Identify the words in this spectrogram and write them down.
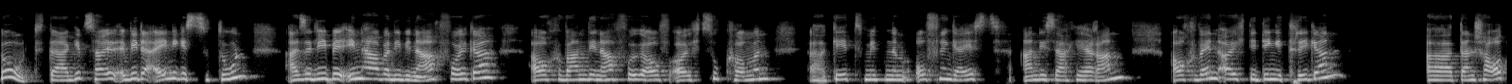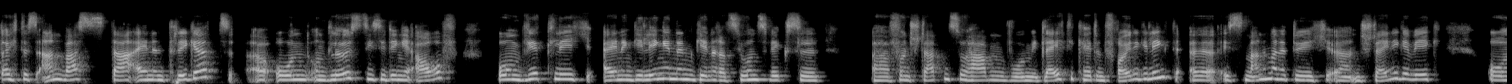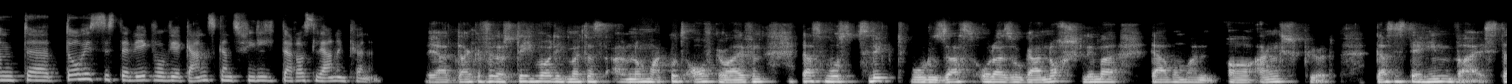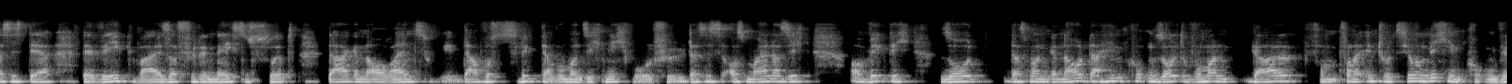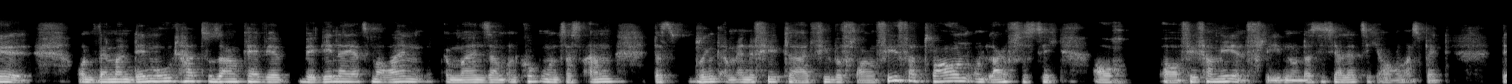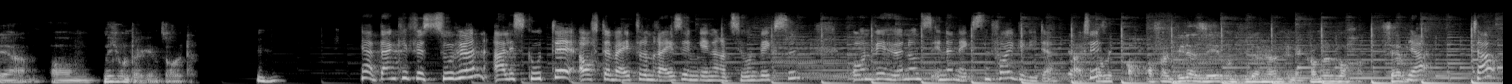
Gut, da gibt es heute wieder einiges zu tun. Also liebe Inhaber, liebe Nachfolger, auch wann die Nachfolger auf euch zukommen, äh, geht mit einem offenen Geist an die Sache heran. Auch wenn euch die Dinge triggern, äh, dann schaut euch das an, was da einen triggert äh, und, und löst diese Dinge auf, um wirklich einen gelingenden Generationswechsel äh, vonstatten zu haben, wo mit Leichtigkeit und Freude gelingt, äh, ist manchmal natürlich äh, ein steiniger Weg. Und äh, da ist es der Weg, wo wir ganz, ganz viel daraus lernen können. Ja, danke für das Stichwort. Ich möchte das nochmal kurz aufgreifen. Das, wo es zwickt, wo du sagst, oder sogar noch schlimmer, da, wo man äh, Angst spürt, das ist der Hinweis, das ist der, der Wegweiser für den nächsten Schritt, da genau reinzugehen, da, wo es zwickt, da, wo man sich nicht wohlfühlt. Das ist aus meiner Sicht auch wirklich so, dass man genau dahin gucken sollte, wo man gerade vom, von der Intuition nicht hingucken will. Und wenn man den Mut hat zu sagen, okay, wir, wir gehen da jetzt mal rein, rein gemeinsam und gucken uns das an. Das bringt am Ende viel Klarheit, viel Befragung, viel Vertrauen und langfristig auch oh, viel Familienfrieden. Und das ist ja letztlich auch ein Aspekt, der ähm, nicht untergehen sollte. Mhm. Ja, danke fürs Zuhören. Alles Gute auf der weiteren Reise im Generationenwechsel. Und wir hören uns in der nächsten Folge wieder. Ja, ich freue mich auch auf ein Wiedersehen und Wiederhören in der kommenden Woche. Servus. Ja, ciao.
